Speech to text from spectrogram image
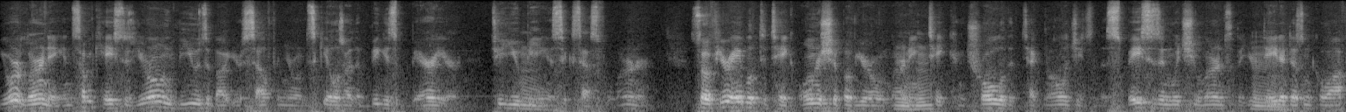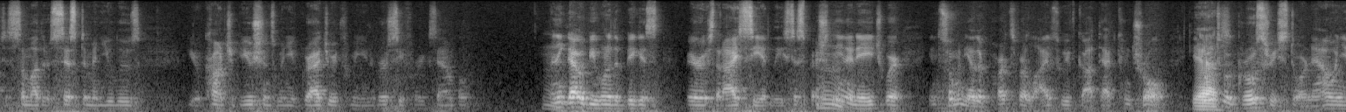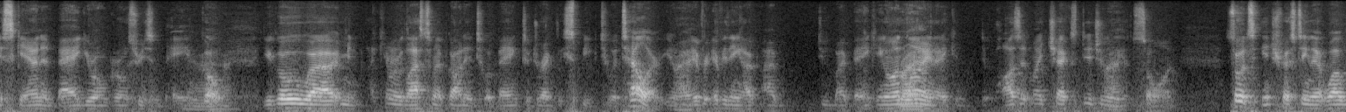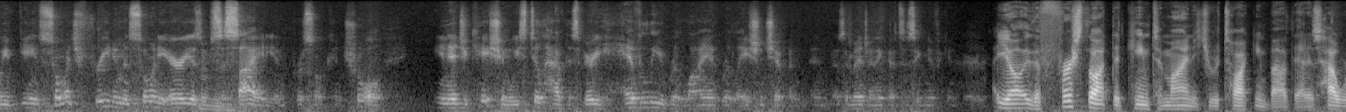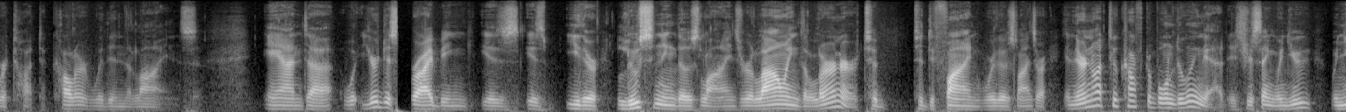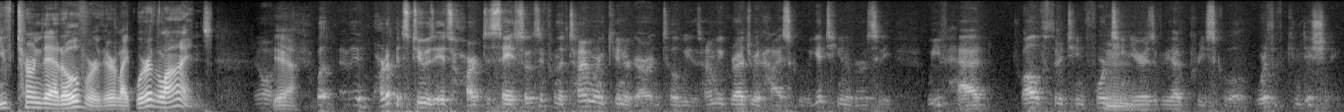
your learning, in some cases, your own views about yourself and your own skills are the biggest barrier to you Mm. being a successful learner. So if you're able to take ownership of your own learning, Mhm. take control of the technologies and the spaces in which you learn so that your Mm. data doesn't go off to some other system and you lose contributions when you graduate from a university, for example. I think that would be one of the biggest barriers that I see, at least, especially Mm. in an age where, in so many other parts of our lives, we've got that control. You go to a grocery store now and you scan and bag your own groceries and pay and Yeah, go. right. You go. Uh, I mean, I can't remember the last time I've gone into a bank to directly speak to a teller. You know, Right. every, everything I, I do my banking online. I can deposit my checks digitally Right. and so on. So it's interesting that while we've gained so much freedom in so many areas of Mhm. society and personal control, in education we still have this very heavily reliant relationship. And, and as I mentioned, I think that's a significant barrier. You know, the first thought that came to mind as you were talking about that is how we're taught to color within the lines. And uh, what you're describing is, is either loosening those lines or allowing the learner to, to define where those lines are. And they're not too comfortable in doing that. As you're saying, when, you, when you've turned that over, they're like, where are the lines? Know, Yeah. Mean, part of it's too is it's hard to say. So let's say from the time we're in kindergarten until we, the time we graduate high school, we get to university, we've had 12, 13, 14 Mm. years if we had preschool worth of conditioning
